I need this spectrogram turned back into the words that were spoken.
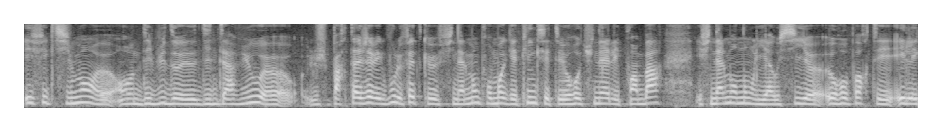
effectivement euh, en début d'interview euh, je partageais avec vous le fait que finalement pour moi Getlink c'était Eurotunnel et point barre. Et finalement non il y a aussi Europort et, et les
